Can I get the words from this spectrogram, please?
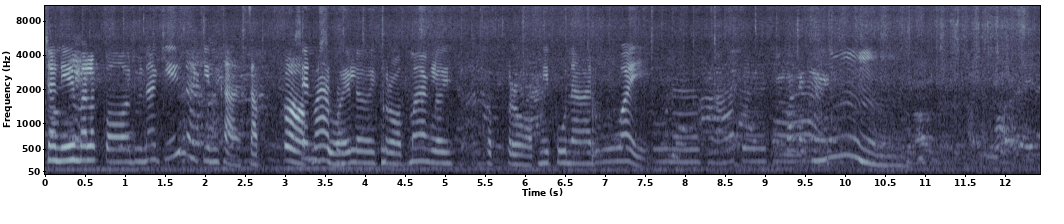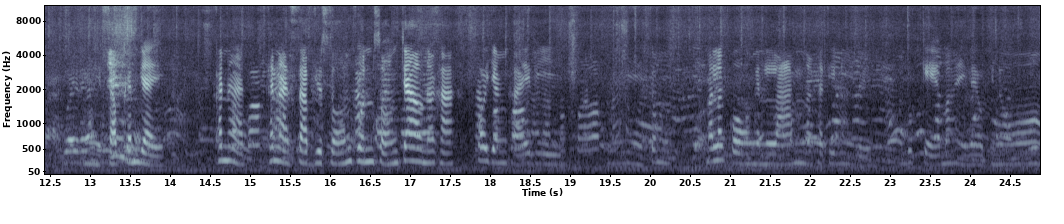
เจ้านี้มะละกอดูน่ากินน่ากินค่ะ สับกรอบเส้นมากสวยเลย กรอบมากเลยกรอบกรอบๆมีปูนาด้วยปูนาขาเปชาอืมนี่สับกันใหญ่ ขนาดขนาดสับอยู่สองคนสองเจ้านะคะ ก็ยังขายดีนี่ต้องมะละกอเงินล้านนะคะที่นี่เลยลูกแกะมาให้แล้วพี่น้อง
